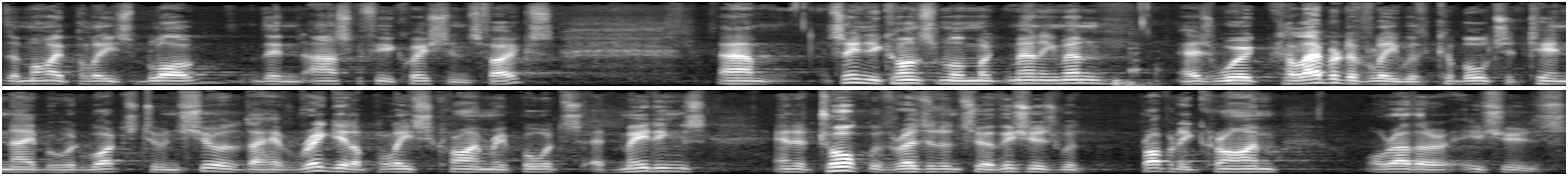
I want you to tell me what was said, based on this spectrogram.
the My Police blog, then ask a few questions, folks. Um, Senior Constable McManaman has worked collaboratively with Caboolture 10 Neighbourhood Watch to ensure that they have regular police crime reports at meetings and to talk with residents who have issues with property crime or other issues.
